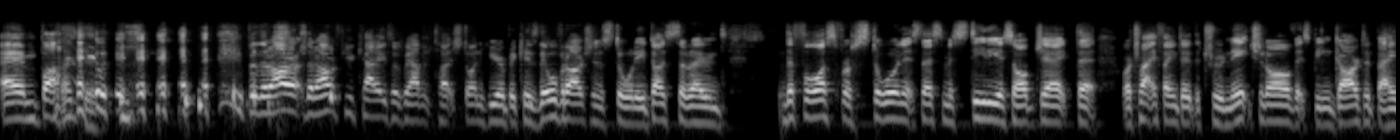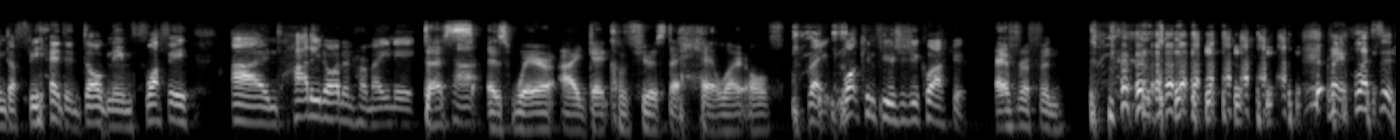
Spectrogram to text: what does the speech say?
Um, but Thank but there are there are a few characters we haven't touched on here because the overarching story does surround the Philosopher's Stone. It's this mysterious object that we're trying to find out the true nature of. It's being guarded behind a three-headed dog named Fluffy. And Harry, Ron, and Hermione. This is where I get confused the hell out of Right. What confuses you, Kwaku? Everything. right. Listen,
